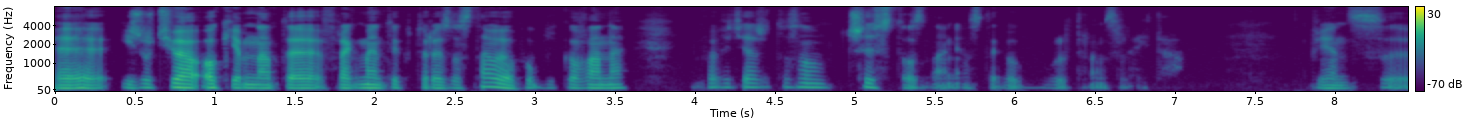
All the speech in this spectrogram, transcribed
e, i rzuciła okiem na te fragmenty, które zostały opublikowane i powiedziała, że to są czysto zdania z tego Google Translate'a. Więc e,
